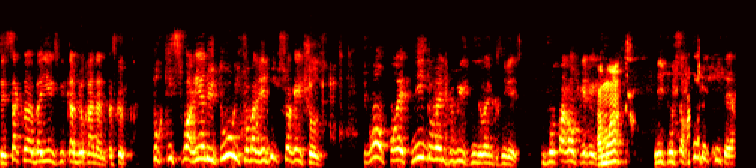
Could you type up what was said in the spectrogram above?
C'est ça que Abaye explique à Biochanan. Parce que pour qu'il soit rien du tout, il faut malgré tout qu'il soit quelque chose. Tu vois, pour être ni domaine public ni domaine privé, il ne faut pas remplir les critères. À moins... Mais il faut sortir des critères.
